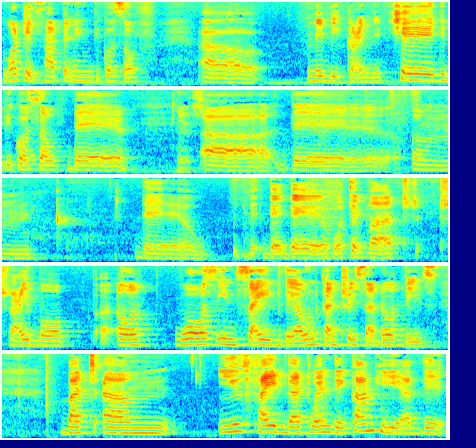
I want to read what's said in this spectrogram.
what is happening because of uh, maybe climate change because of the yes, uh, the um, the the, the whatever tr- tribal uh, or wars inside their own countries and all this. But um, you find that when they come here, they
